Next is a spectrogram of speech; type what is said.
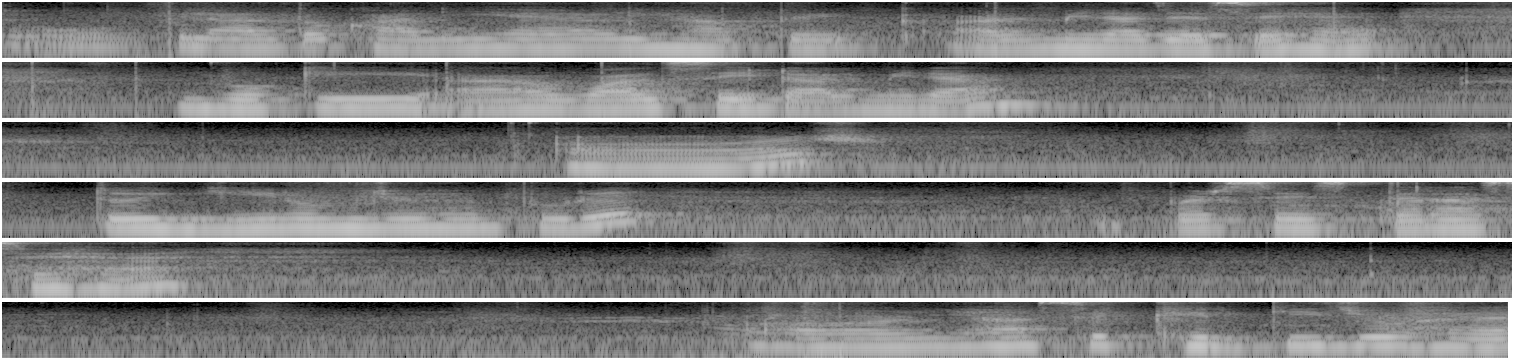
तो फ़िलहाल तो खाली है और यहाँ पे एक अलमीरा जैसे है, वो कि वॉल सेट अलमीरा। और तो ये रूम जो है पूरे ऊपर से इस तरह से है। और यहाँ से खिड़की जो है,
